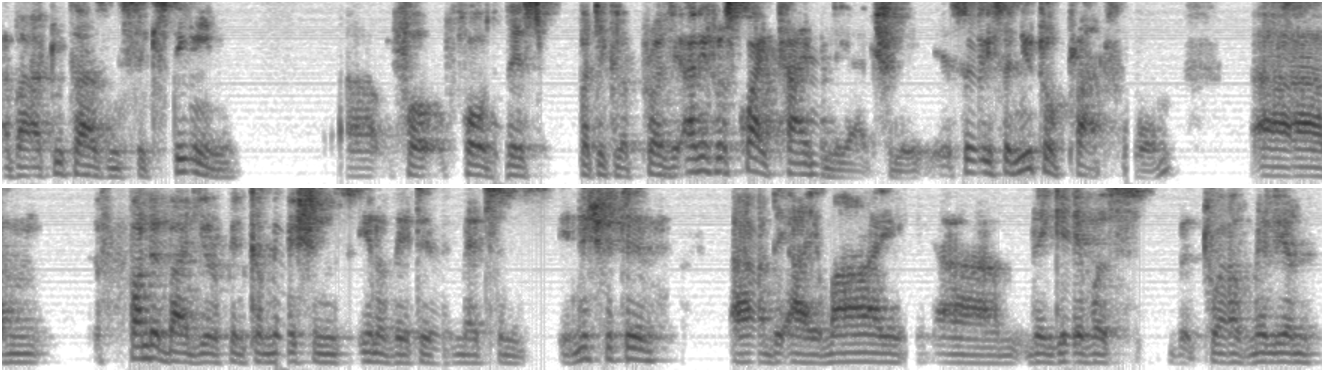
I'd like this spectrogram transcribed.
about 2016 uh, for, for this particular project. And it was quite timely, actually. So it's a neutral platform. Um, funded by the European Commission's Innovative Medicines Initiative, uh, the IMI. Um, they gave us 12 million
